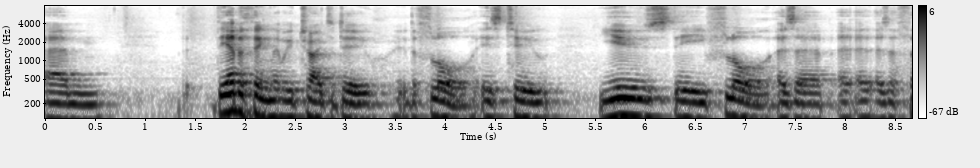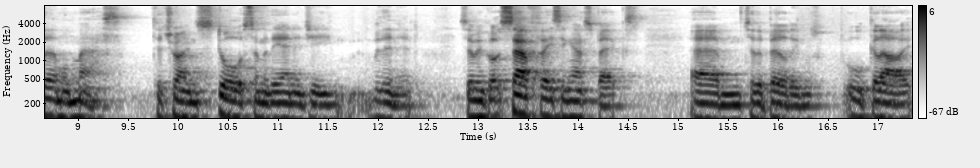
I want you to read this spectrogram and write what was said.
Um, the other thing that we've tried to do the floor is to use the floor as a, a as a thermal mass to try and store some of the energy within it. So we've got south-facing aspects um, to the buildings, all gla-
